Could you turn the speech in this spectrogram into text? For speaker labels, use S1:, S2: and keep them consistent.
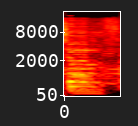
S1: Nelson.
